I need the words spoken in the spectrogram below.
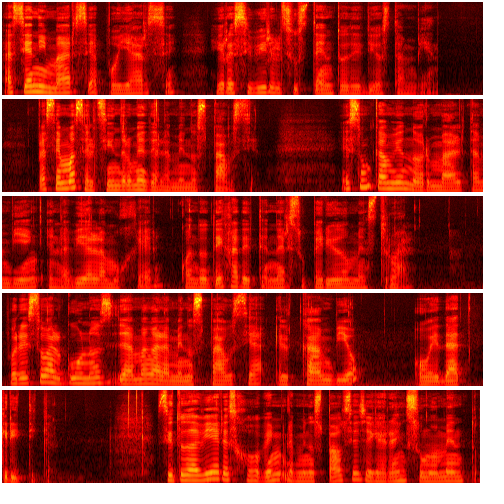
Así animarse, apoyarse y recibir el sustento de Dios también. Pasemos al síndrome de la menopausia. Es un cambio normal también en la vida de la mujer cuando deja de tener su periodo menstrual. Por eso algunos llaman a la menopausia el cambio o edad crítica. Si todavía eres joven, la menopausia llegará en su momento,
